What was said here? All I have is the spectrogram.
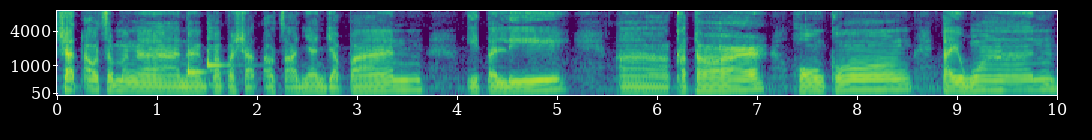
Shout out sa mga nagpapa-shout out sa kanya, Japan, Italy, ah, Qatar, Hong Kong, Taiwan,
